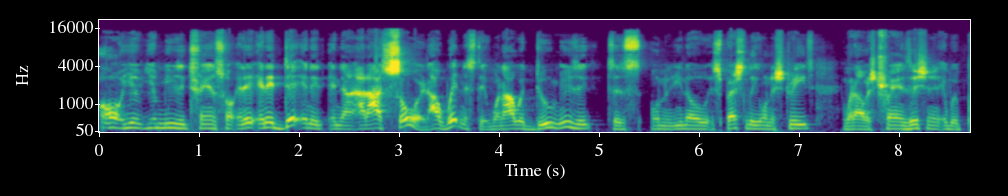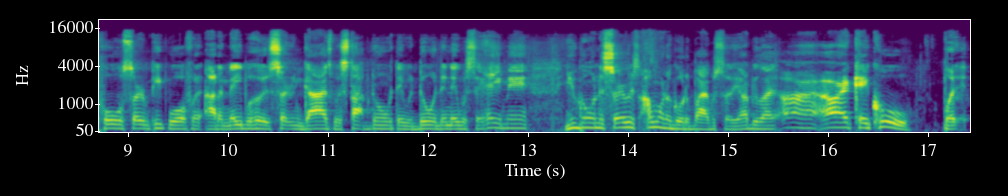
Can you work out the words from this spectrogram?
"Oh, your your music transformed," and it and it did, and, it, and, I, and I saw it. I witnessed it when I would do music to on you know, especially on the streets. When I was transitioning, it would pull certain people off out of neighborhoods. Certain guys would stop doing what they were doing. Then they would say, "Hey, man, you going to service? I want to go to Bible study." I'd be like, "All right, all right, okay, cool." But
